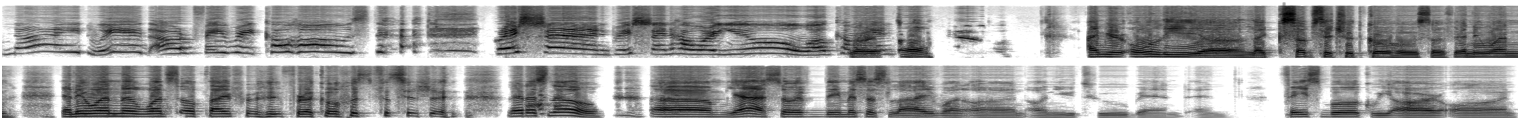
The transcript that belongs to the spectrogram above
night with our favorite co-host, Christian. Christian, how are you? Welcome Well, again to uh. I'm your only uh, like substitute co-host. So if anyone anyone uh, wants to apply for for a co-host position, let us know. Um, yeah. So if they miss us live on on on YouTube and and Facebook, we are on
